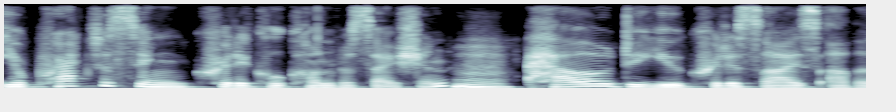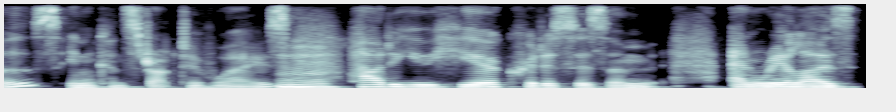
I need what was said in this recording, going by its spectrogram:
you're practicing critical conversation. Hmm. How do you criticize others in constructive ways? Hmm. How do you hear criticism and realize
